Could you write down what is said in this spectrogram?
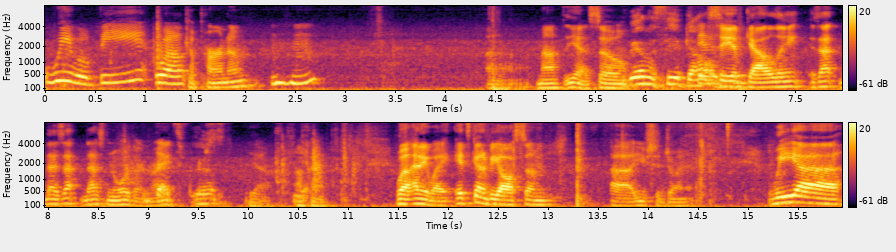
We will be, well, Capernaum, hmm uh, Mount. Yeah. So We'll be on the Sea of Galilee. Sea of Galilee. Is that that's that that's northern, right? that's Yeah. first. Yeah. Yeah. Okay. Well, anyway, it's going to be awesome. Uh, you should join it. We uh,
